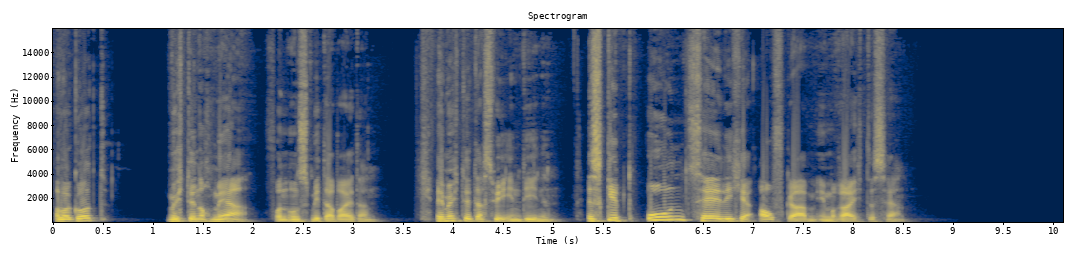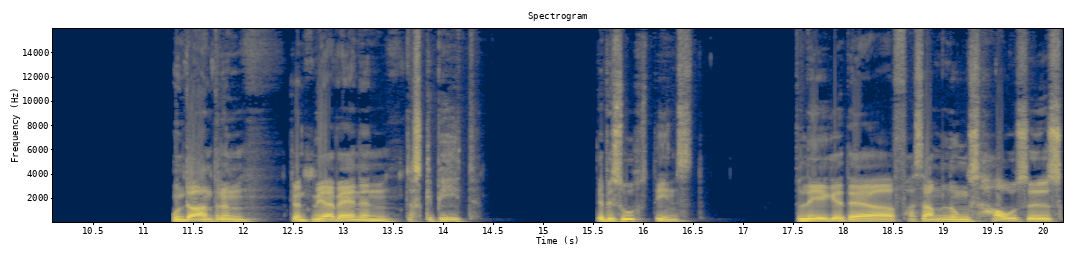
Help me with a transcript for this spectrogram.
Aber Gott möchte noch mehr von uns Mitarbeitern. Er möchte, dass wir ihm dienen. Es gibt unzählige Aufgaben im Reich des Herrn. Unter anderem könnten wir erwähnen das Gebet, der Besuchsdienst, Pflege der Versammlungshauses,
